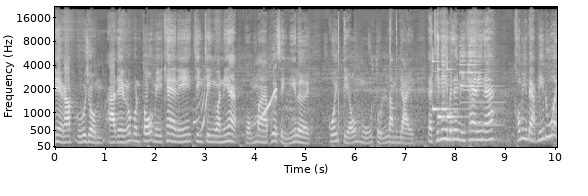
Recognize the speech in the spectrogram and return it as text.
นี่ครับคุณผู้ชมอาจจะเห็นว่าบนโต๊ะมีแค่นี้ จริง ๆ วันนี้ผมมาเพื่อสิ่งนี้เลยก๋วยเตี๋ยวหมูตุ๋นลำไยแต่ที่นี่ไม่ได้มีแค่นี้นะเขามีแบบนี้ด้วย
